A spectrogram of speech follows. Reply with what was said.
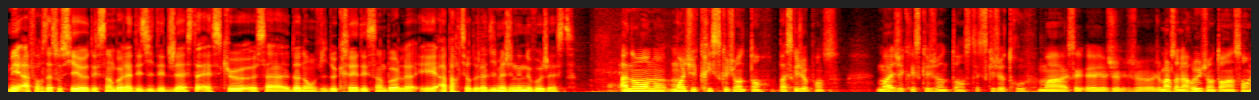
Mais à force d'associer euh, des symboles à des idées de gestes, est-ce que euh, ça donne envie de créer des symboles et à partir de là d'imaginer de nouveaux gestes? Ah non, non, moi j'écris ce que j'entends, pas ce que je pense. Moi, j'écris ce que j'entends, c'est ce que je trouve. Moi, euh, je, marche dans la rue, j'entends un son,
